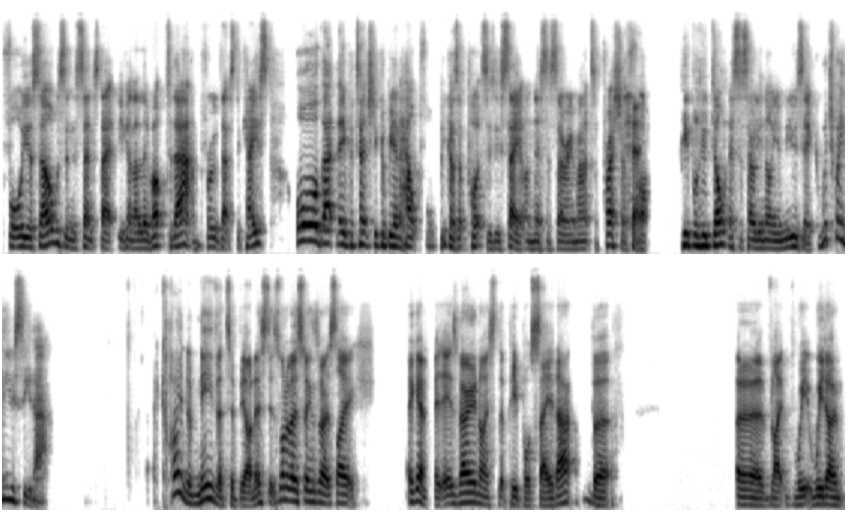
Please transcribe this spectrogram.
for yourselves in the sense that you're going to live up to that and prove that's the case, or that they potentially could be unhelpful because it puts, as you say, unnecessary amounts of pressure on people who don't necessarily know your music. Which way do you see that? Kind of neither, to be honest. It's one of those things where it's like, again, it is very nice that people say that, but uh, like we we don't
